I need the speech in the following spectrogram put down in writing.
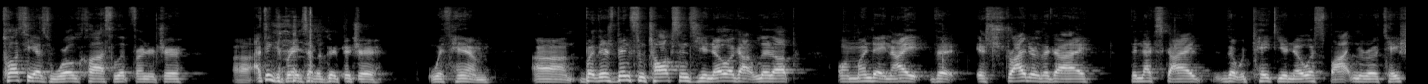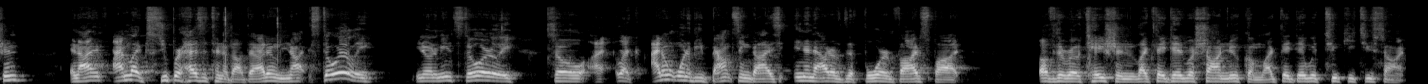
plus, he has world class lip furniture. Uh, I think the Braves have a good pitcher with him. Um, but there's been some talk since Ynoa got lit up on Monday night that is Strider the guy, the next guy that would take Ynoa's spot in the rotation. And I'm I'm like super hesitant about that. I don't not still early. You know what I mean? Still early. So I like I don't want to be bouncing guys in and out of the four and five spot of the rotation like they did with Sean Newcomb, like they did with Touki Toussaint,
